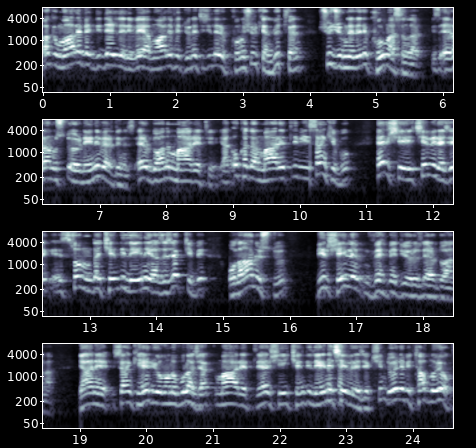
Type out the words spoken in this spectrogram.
Bakın muhalefet liderleri veya muhalefet yöneticileri konuşurken lütfen şu cümleleri kurmasınlar. Biz Erhan Usta örneğini verdiniz. Erdoğan'ın mahareti. Yani o kadar maharetli bir insan ki bu. Her şeyi çevirecek, e, sonunda kendi lehine yazacak gibi olağanüstü bir şey ve vehmediyoruz Erdoğan'a. Yani sanki her yolunu bulacak, maharetli, her şeyi kendi lehine Peki. çevirecek. Şimdi öyle bir tablo yok.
